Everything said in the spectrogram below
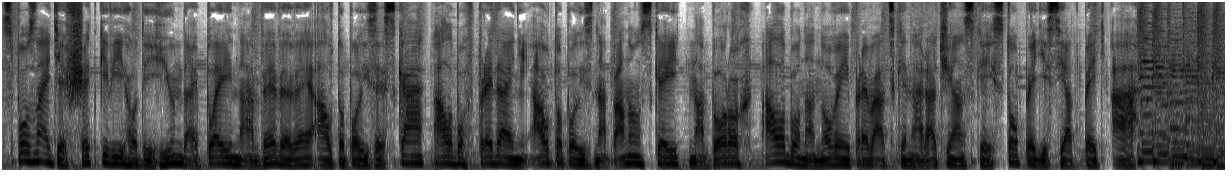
Spoznajte všetky výhody Hyundai Play na www.autopolis.sk alebo v predajni Autopolis na Panonskej, na Boroch alebo na novej prevádzke na Račianskej 155A.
